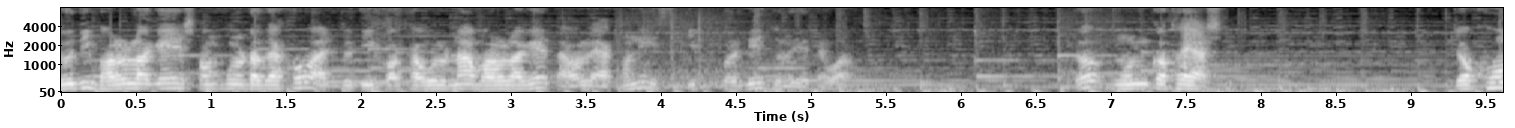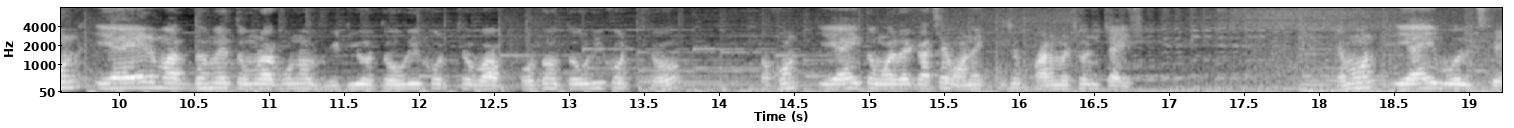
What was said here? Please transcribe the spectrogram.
যদি ভালো লাগে সম্পূর্ণটা দেখো, আর যদি কথাগুলো না ভালো লাগে, তাহলে এখনই স্কিপ করে দিয়ে চলে যেতে পারো। তো মূল কথায় আসি। যখন এআই এর মাধ্যমে তোমরা কোনো ভিডিও তৈরি করছ বা ফটো তৈরি করছ, তখন এআই তোমাদের কাছে অনেক কিছু পারমিশন চাইছে। যেমন এআই বলছে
